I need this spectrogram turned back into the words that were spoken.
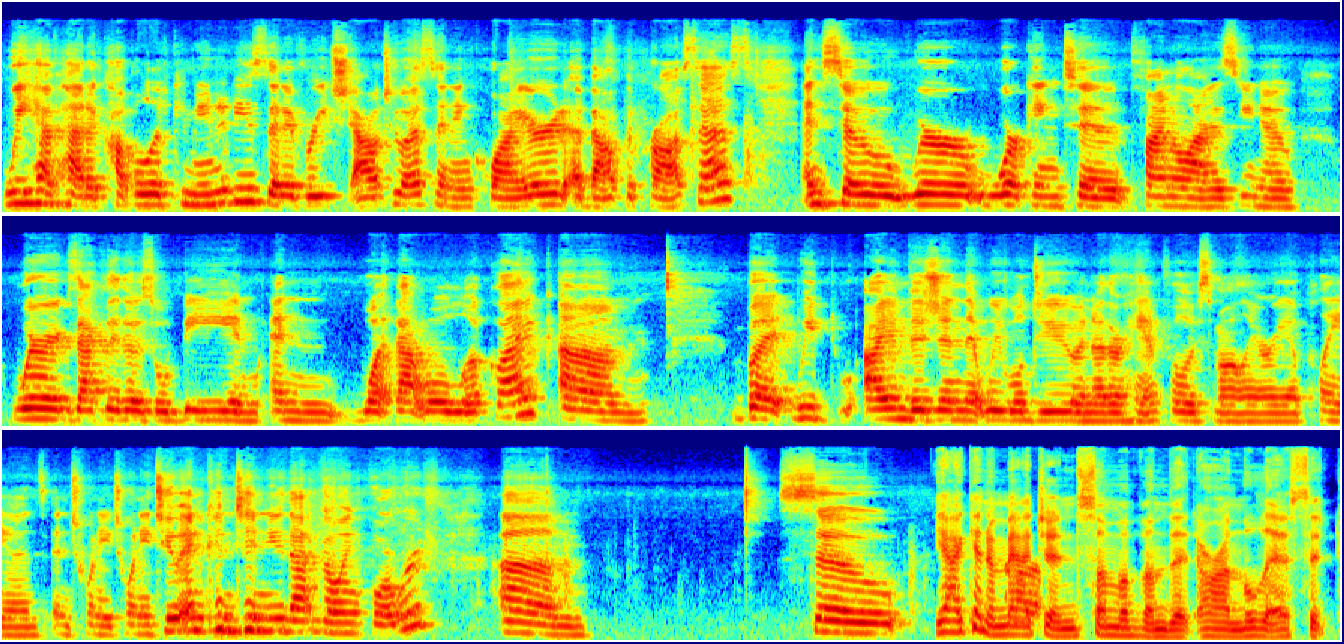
We have had a couple of communities that have reached out to us and inquired about the process. And so we're working to finalize, you know, where exactly those will be and, and what that will look like. Um, but we I envision that we will do another handful of small area plans in 2022 and continue that going forward. Um, so yeah, I can uh, imagine uh, some of them that are on the list that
